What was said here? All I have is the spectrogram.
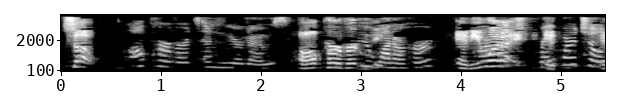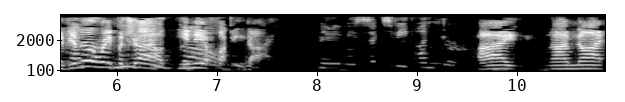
So, All perverts and weirdos all pervert. who want to hurt, If you want to, if, rape our children. if you're going to rape a child, to you need to fucking die. They need to be six feet under. I, I'm not,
